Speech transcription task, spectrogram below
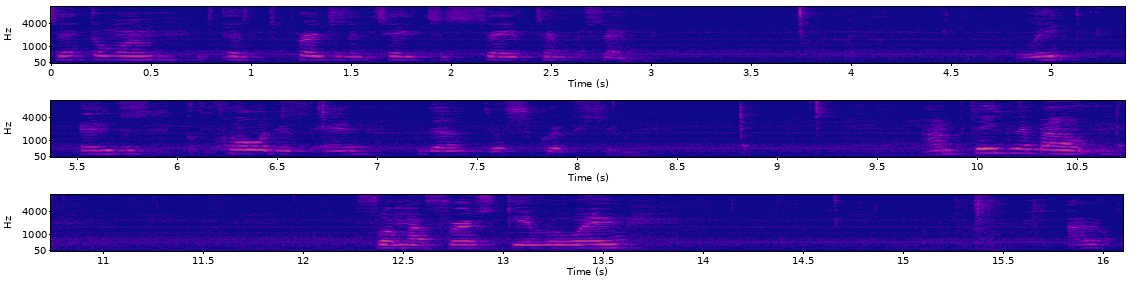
Second one is to purchase and take to save 10%. Link and the code is in the description. I'm thinking about for my first giveaway. I don't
